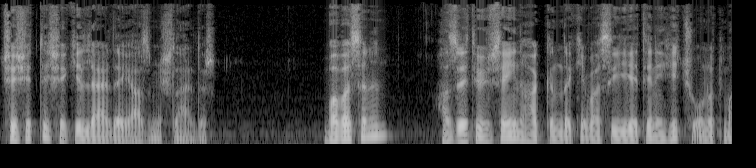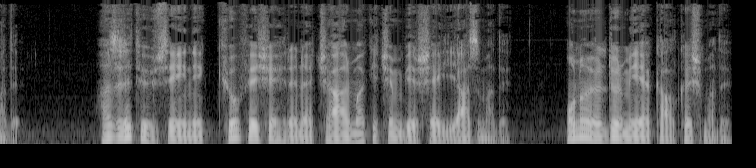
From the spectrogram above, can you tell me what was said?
çeşitli şekillerde yazmışlardır. Babasının Hazreti Hüseyin hakkındaki vasiyetini hiç unutmadı. Hazreti Hüseyin'i Küfe şehrine çağırmak için bir şey yazmadı. Onu öldürmeye kalkışmadı.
